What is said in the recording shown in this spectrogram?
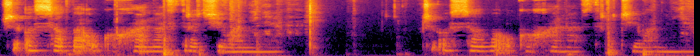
Czy osoba ukochana zdradziła mnie? Czy osoba ukochana zdradziła mnie?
